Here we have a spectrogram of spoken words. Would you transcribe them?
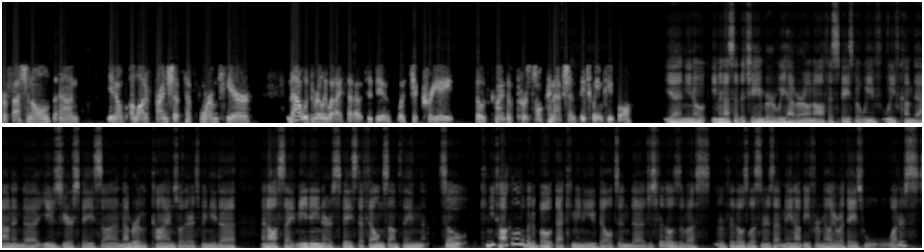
professionals, and you know, a lot of friendships have formed here. That was really what I set out to do was to create those kinds of personal connections between people. Yeah, and you know, even us at the chamber, we have our own office space, but we've we've come down and uh, used your space a number of times, whether it's we need a an offsite meeting or a space to film something. So, can you talk a little bit about that community you built, and uh, just for those of us, or for those listeners that may not be familiar with ACE, what is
